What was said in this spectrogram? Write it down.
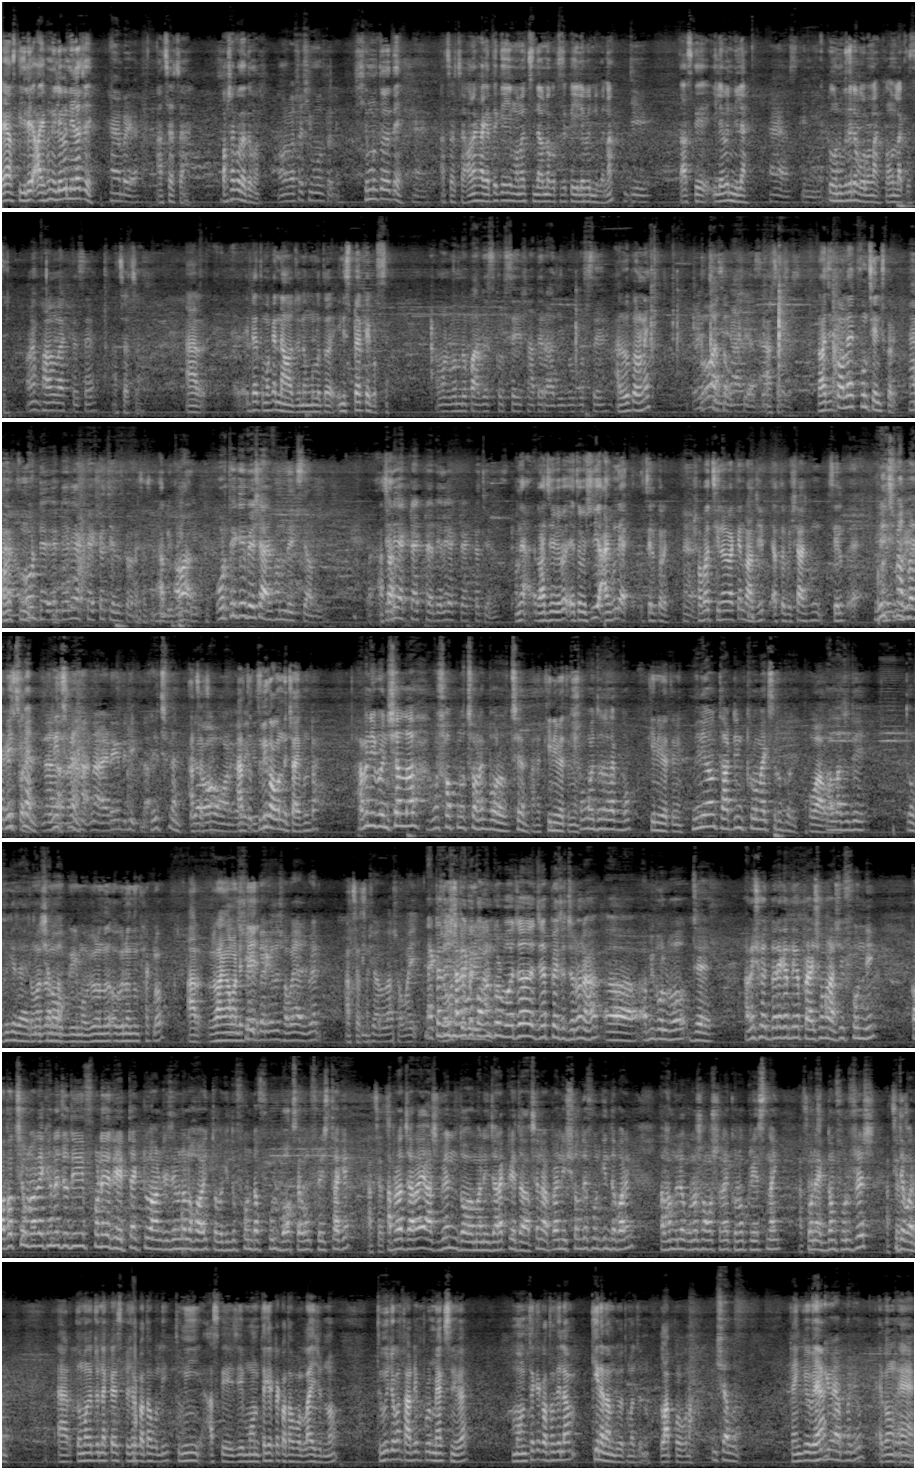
ভাই আজকে iPhone eleven নিলা যে? হ্যাঁ ভাইয়া। আচ্ছা আচ্ছা। বাসা কোথায় তোমার? আমার বাসা শিমুলতলি। শিমুলতলাতে? হ্যাঁ। আচ্ছা আচ্ছা। অনেক আগে থেকেই মনে হচ্ছে চিন্তা ভাবনা করতেছে ইলেভেন নিবে না? জি। তা আজকে ইলেভেন নিলা? হ্যাঁ আজকে নিয়ে একটু অনুভূতিটা বলো না কেমন লাগতেছে? অনেক ভালো লাগতেছে। আচ্ছা আচ্ছা। আর এটা তোমাকে নেওয়ার জন্য মূলত ইন্সপায়ার কে করছে? আমার বন্ধু পারভেজ করছে সাথে রাজীবও করছে। আর ও করে নাই? ও আছে আছে। আচ্ছা আচ্ছা। রাজীব তো অনেক ফোন চেঞ্জ করে। হ্যাঁ অনেক ফোন ও ডেলি একটা একটা চেঞ্জ করে। আর ওর থেকেই বেশি আইফোন দেখছি আমি। আচ্ছা। ডেলি একটা একটা ডেলি একটা একটা চেঞ্জ মানে রাজীব এত বেশি আইফোন সেল করে। হ্যাঁ। সবাই চিনে রাখেন রাজীব এত বেশি আইফোন সেল রিচম্যান ভাই রিচম্যান রিচম্যান না এটা কিন্তু ঠিক না। রিচম্যান আচ্ছা আচ্ছা। আর তো তুমি কখন নিচ্ছ আইফোনটা আমি নিবো ইনশাল্লাহ আমার স্বপ্ন হচ্ছে অনেক বড় হচ্ছে আচ্ছা কি নিবে তুমি? সময় ধরে রাখব। কি নিবে তুমি? মিনিমাম থার্টিন প্রো ম্যাক্সের উপরে। ওয়াও আল্লাহ যদি তৌফিকে কি, তোমার জন্য অগ্রিম অভিনন্দন অভিনন্দন থাকল। আর রাঙামাটিতে সবাই আসবেন আচ্ছা আচ্ছা। ইনশাআল্লাহ সবাই একটা জিনিস আমি একটা কমেন্ট করব যে যে পেজের জন্য না আমি বলব যে আমি শহীদ ভাইয়ের এখান থেকে প্রায় সময় আসি ফোন নিই। কথা হচ্ছে ওনার এখানে যদি ফোনের রেটটা একটু আনরিজনেবল হয় তবে কিন্তু ফোনটা ফুল বক্স এবং ফ্রেশ থাকে। আচ্ছা আচ্ছা। আপনারা যারাই আসবেন মানে যারা ক্রেতা আছেন আপনারা নিঃসন্দেহে ফোন কিনতে পারেন। আলহামদুলিল্লাহ কোনো সমস্যা নাই কোনো ক্রেস নাই ফোন একদম ফুল ফ্রেশ দিতে পারেন। আর তোমার জন্য একটা স্পেশাল কথা বলি। তুমি আজকে যে মন থেকে একটা কথা বললা এই জন্য তুমি যখন থার্টিন প্রো ম্যাক্স নিবে মন থেকে কথা দিলাম কিনা দাম দিব তোমার জন্য। লাভ করব না। ইনশাল্লাহ থ্যাংক ইউ ভাইয়া। আপনাকেও। এবং আহ,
